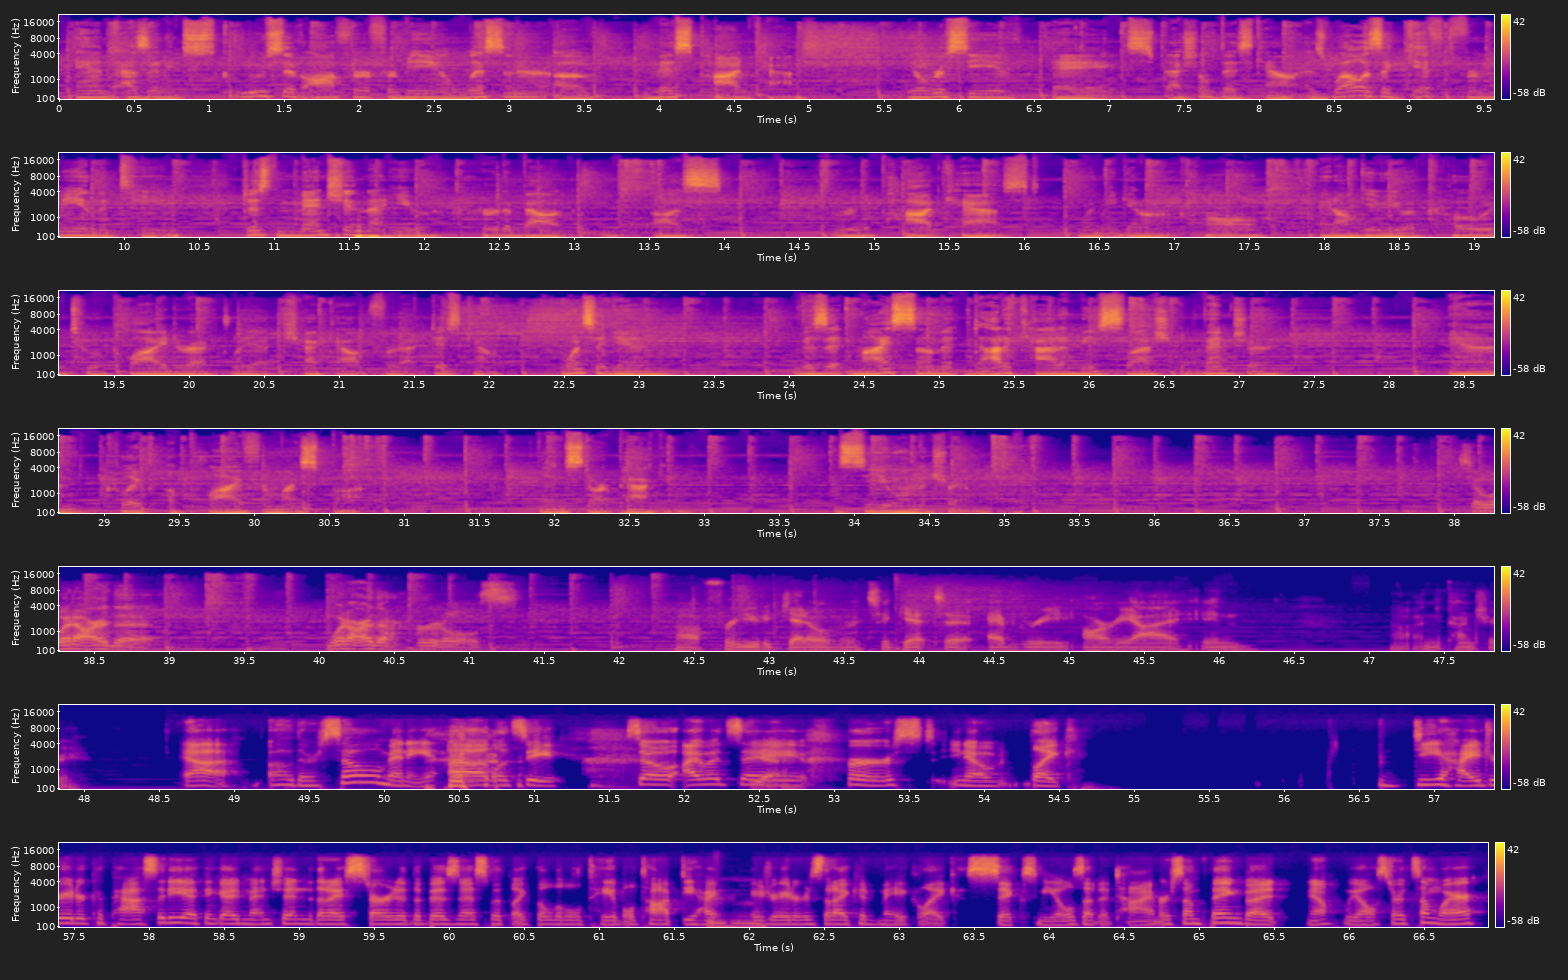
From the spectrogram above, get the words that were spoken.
And as an exclusive offer for being a listener of this podcast, you'll receive a special discount as well as a gift from me and the team just mention that you heard about us through the podcast when we get on a call, and I'll give you a code to apply directly at checkout for that discount. Once again, visit mysummit.academy slash adventure and click apply for my spot. Then start packing. I'll see you on the trail. So what are the what are the hurdles uh, for you to get over to get to every REI in uh, in the country? Yeah. Oh, there's so many. Uh, let's see. So I would say yeah. first, you know, like dehydrator capacity. I think I mentioned that I started the business with like the little tabletop mm-hmm. dehydrators mm-hmm. that I could make like six meals at a time or something. But you know, we all start somewhere.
